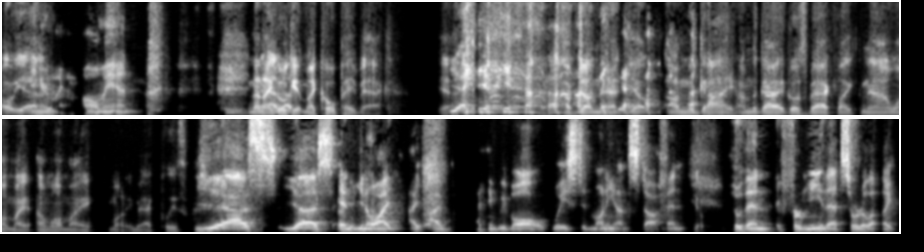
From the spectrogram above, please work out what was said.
Oh yeah. And you're like, oh man. And then yeah, I go get my copay back. Yeah. yeah, yeah, yeah. I've done that. Yeah, I'm the guy. I'm the guy that goes back like, nah, I want my, I want my money back, please. Yes, yes. And you know, I, I, I, I think we've all wasted money on stuff, and yep. so then for me, that's sort of like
